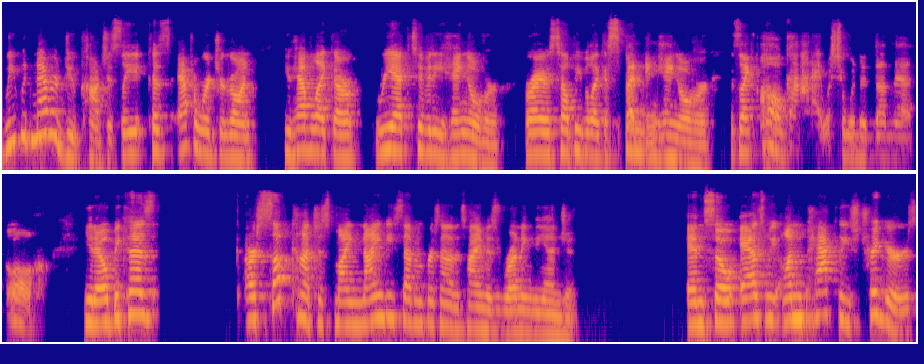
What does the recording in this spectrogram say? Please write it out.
we would never do consciously because afterwards you're going, you have like a reactivity hangover. Or I always tell people like a spending hangover. It's like, oh God, I wish I wouldn't have done that. Oh, you know, because our subconscious mind 97% of the time is running the engine. And so as we unpack these triggers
